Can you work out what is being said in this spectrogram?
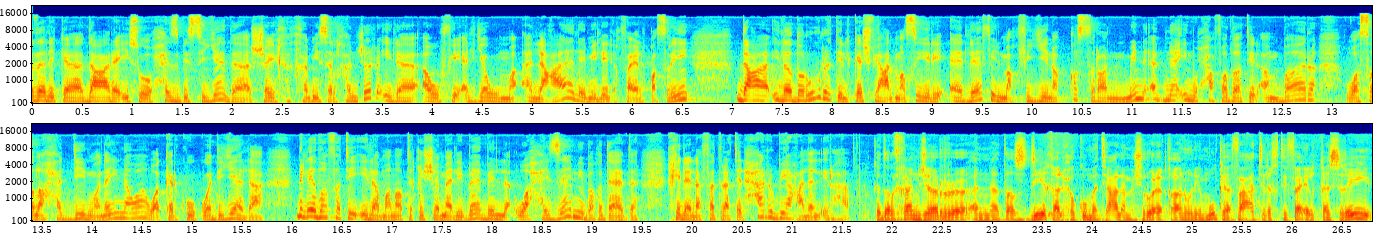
ذلك دعا رئيس حزب السيادة الشيخ خميس الخنجر إلى أوفي اليوم العالمي للإخفاء القسري. دعا إلى ضرورة الكشف عن مصير آلاف المخفيين قسرا من أبناء محافظات الأنبار وصلاح الدين ونينوى وكركوك وديالى بالإضافة إلى مناطق شمال بابل وحزام بغداد خلال فترة الحرب على الإرهاب. كذا الخنجر أن تصديق الحكومة على مشروع قانون مكافحة الاختفاء القسري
